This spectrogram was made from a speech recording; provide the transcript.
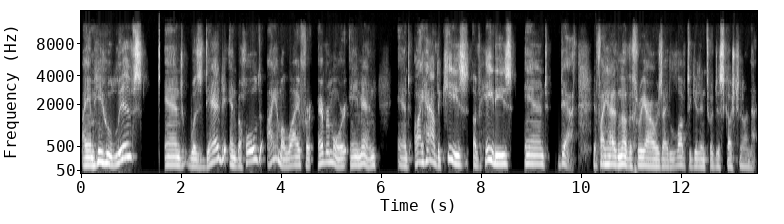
I am he who lives and was dead, and behold, I am alive forevermore. Amen. And I have the keys of Hades and death. If I had another three hours, I'd love to get into a discussion on that,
